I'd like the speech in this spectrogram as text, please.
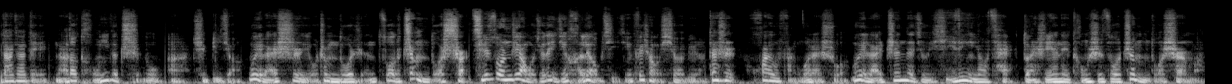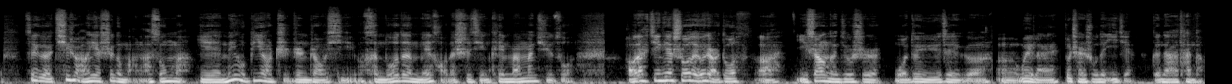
大家得拿到同一个尺度啊去比较。未来是有这么多人做了这么多事儿，其实做成这样，我觉得已经很了不起，已经非常有效率了。但是话又反过来说，未来真的就一定要在短时间内同时做这么多事儿吗？这个汽车行业是个马拉松嘛，也没有必要只争朝夕，很多的美好的事情可以慢慢去做。好的，今天说的有点多啊。以上呢就是我对于这个呃未来不成熟的意见，跟大家探讨。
